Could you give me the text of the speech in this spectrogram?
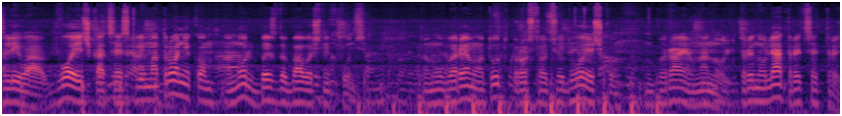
зліва двоєчка це з кліматроніком, а 0 без добавочних функцій. Тому беремо тут просто цю двоєчку, обираємо на 0. 3033.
